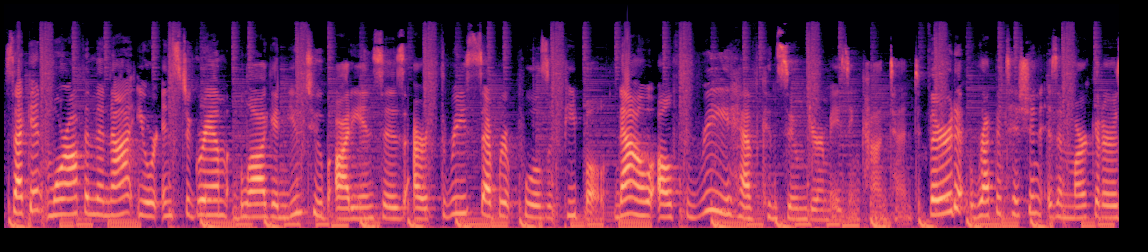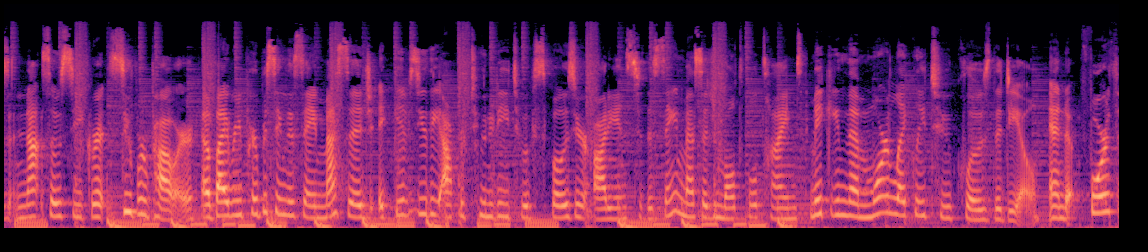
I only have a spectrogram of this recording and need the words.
Second, more often than not, your Instagram, blog, and YouTube audiences are three separate pools of people. Now, all three have consumed your amazing content. Third, repetition is a marketer's not so secret superpower. Now, by repurposing the same message, it gives you the opportunity to expose your audience to the same message multiple times, making them more likely to close the deal. And fourth,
